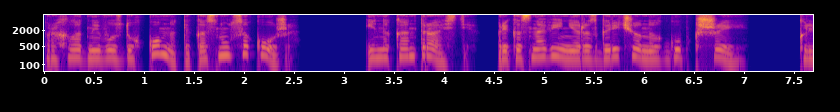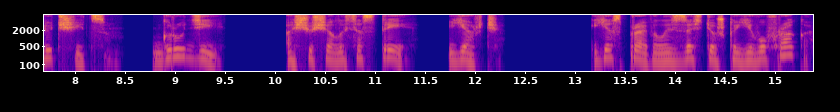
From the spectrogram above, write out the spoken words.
Прохладный воздух комнаты коснулся кожи. И на контрасте прикосновение разгоряченных губ к шее, ключицам, груди ощущалось острее, ярче. Я справилась с застежкой его фрака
